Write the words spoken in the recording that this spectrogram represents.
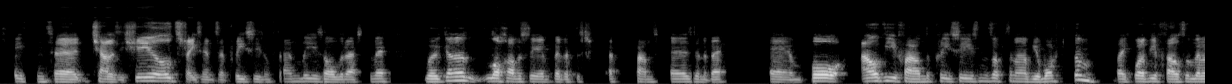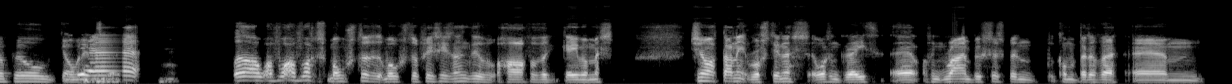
straight into Charity Shield, straight into preseason friendlies, all the rest of it. We're going to look obviously a bit at the at transfers in a bit. Um, but how have you found the pre-seasons up to now? Have you watched them? Like, what have you felt of Liverpool going yeah. into? Well, I've, I've watched most of the, most of the preseason. I think the half of the game I missed. Do you know what, Danny? Rustiness. It wasn't great. Uh, I think Ryan Brewster's been become a bit of a um,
